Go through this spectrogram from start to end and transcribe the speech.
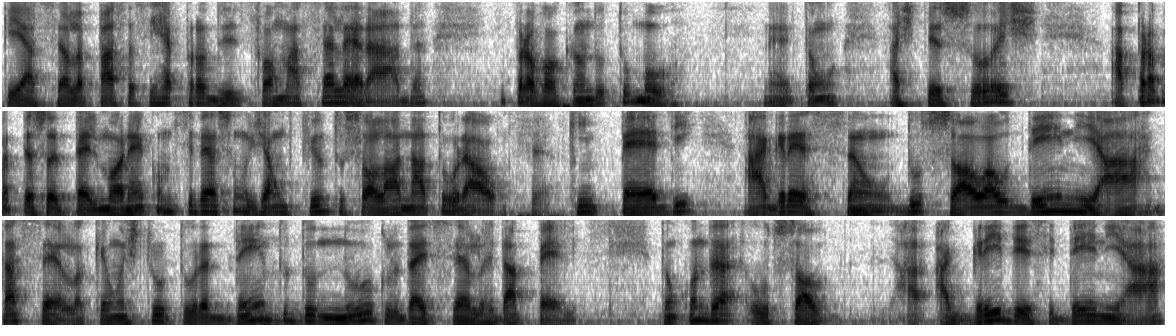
que a célula passa a se reproduzir de forma acelerada e provocando o tumor. Né? Então as pessoas a própria pessoa de pele morena é como se tivesse um, já um filtro solar natural, Certo. que impede agressão do sol ao DNA da célula, que é uma estrutura dentro do núcleo das células da pele. Então, quando a- o sol agride esse DNA,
